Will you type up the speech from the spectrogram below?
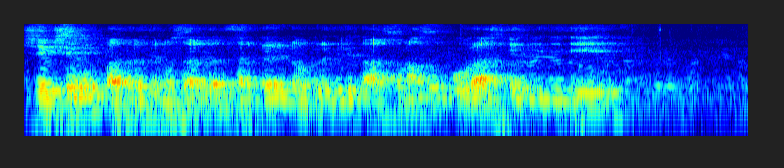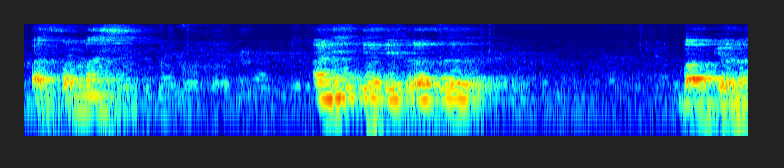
शैक्षणिक पात्रतेनुसार जर सरकारी नोकरी दिली तर असून असून पोरं असते तिथे पाच पन्नास आणि त्या लेकराचं बाप गेला.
